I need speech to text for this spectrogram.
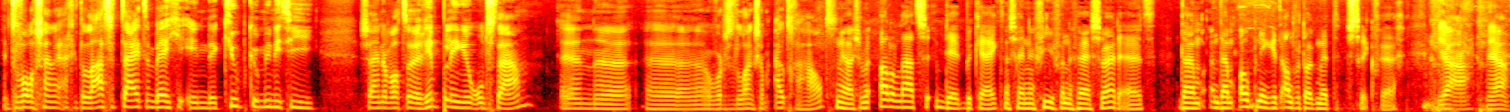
En toevallig zijn er eigenlijk de laatste tijd een beetje in de Cube community zijn er wat eh, rimpelingen ontstaan. En eh, eh, worden ze langzaam uitgehaald. Nou, als je mijn allerlaatste update bekijkt, dan zijn er vier van de vijf zwaarden uit. Daarom, en daarom open ik het antwoord ook met strikvraag. Ja, ja,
